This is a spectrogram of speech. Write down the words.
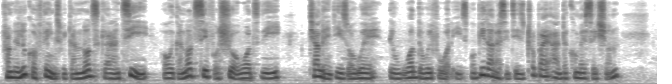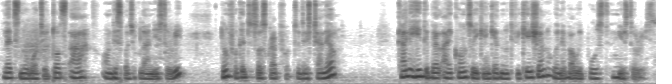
From the look of things, we cannot guarantee or we cannot say for sure what the challenge is or where the what the way forward is. But be that as it is, drop by at the comment section Let's know what your thoughts are on this particular news story. Don't forget to subscribe for, to this channel. Kindly hit the bell icon so you can get notification whenever we post new stories.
